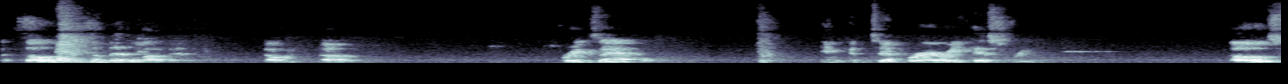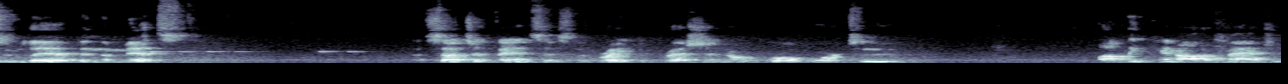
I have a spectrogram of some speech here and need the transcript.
But those in the middle of it don't know. For example, in contemporary history, those who lived in the midst of such events as the Great Depression or World War II probably cannot imagine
